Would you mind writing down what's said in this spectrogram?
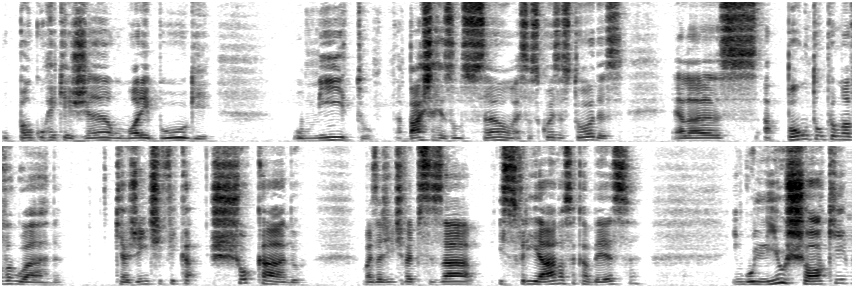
O pão com requeijão, o morebug, o mito, a baixa resolução, essas coisas todas, elas apontam para uma vanguarda que a gente fica chocado, mas a gente vai precisar esfriar nossa cabeça, engolir o choque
